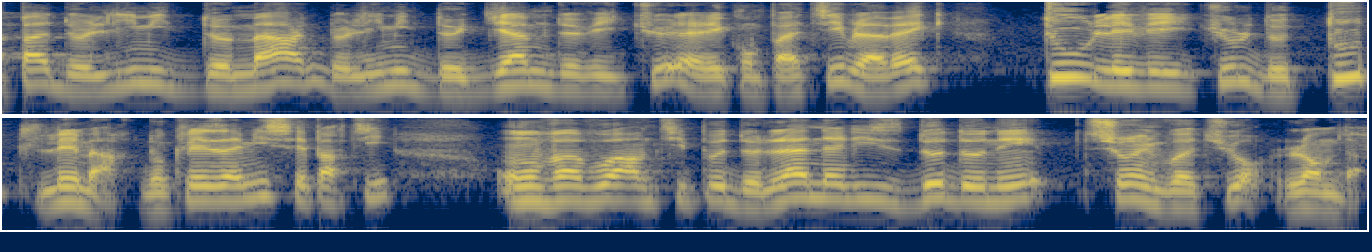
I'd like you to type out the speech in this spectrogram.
pas de limite de marque, de limite de gamme de véhicules. Elle est compatible avec tous les véhicules de toutes les marques. Donc les amis, c'est parti. On va voir un petit peu de l'analyse de données sur une voiture lambda.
